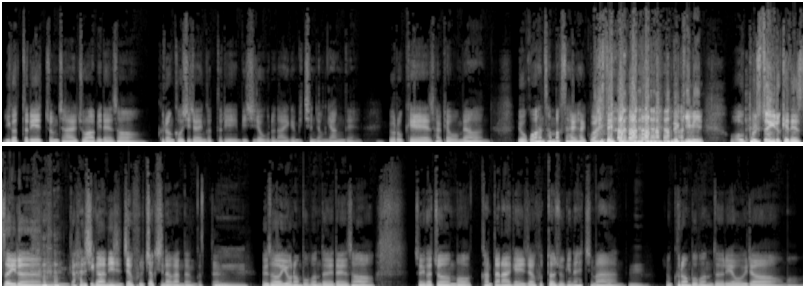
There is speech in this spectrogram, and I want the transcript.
이것들이 좀 잘 조합이 돼서 그런 거시적인 것들이 미시적으로 나에게 미친 영향들 요렇게 살펴보면 요거 한 3박 4일 할 것 같아요. 느낌이. 어, 벌써 이렇게 됐어? 이런 한 시간이 진짜 훌쩍 지나간다는 것들. 음, 그래서 이런 부분들에 대해서 저희가 좀 뭐 간단하게 이제 훑어주기는 했지만 음, 좀 그런 부분들이 오히려 뭐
